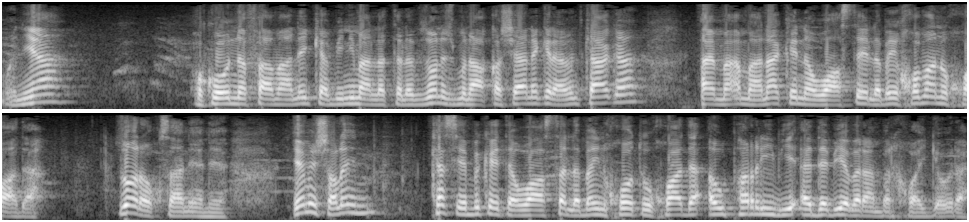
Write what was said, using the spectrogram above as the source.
وەنیا وەکو نەفامانەی کە بینیمان لە تەلەڤزیۆنش مناقەشیانە کراون کاکە ئەمە ئەماناکەینە واستەیە لە بین خۆمان و خوادا. زۆر ئەو قسانیان هەیە. ئێمە شەڵێن کەسێ بکەیتە واستە لە بین خۆت و خوادا ئەو پەڕی بی ئەدەبیە بەرامبەر خوای گەورە.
